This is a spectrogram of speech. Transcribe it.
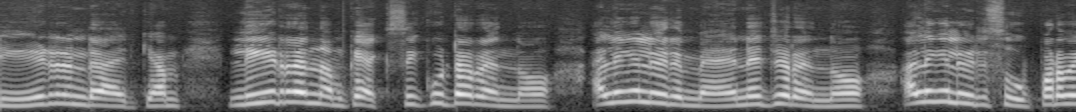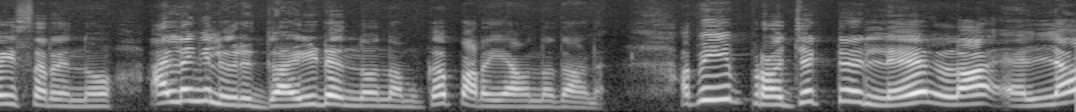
ലീഡർ ഉണ്ടായിരിക്കാം ലീഡറെ നമുക്ക് എക്സിക്യൂട്ടർ എന്നോ അല്ലെങ്കിൽ ഒരു മാനേജർ എന്നോ അല്ലെങ്കിൽ ഒരു സൂപ്പർവൈസർ എന്നോ അല്ലെങ്കിൽ ഒരു ഗൈഡ് എന്നോ നമുക്ക് പറയാവുന്നതാണ്. അപ്പോൾ ഈ പ്രൊജക്റ്റിലുള്ള എല്ലാ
